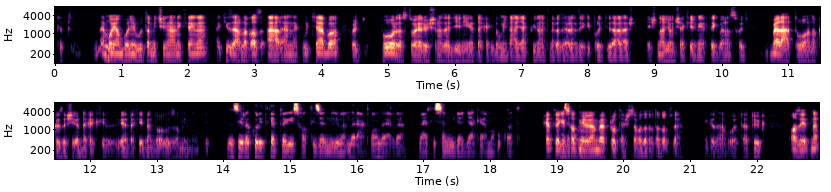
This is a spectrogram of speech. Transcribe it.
Tehát nem olyan bonyolult, amit csinálni kellene, kizárólag az áll ennek útjába, hogy borzasztó erősen az egyéni érdekek dominálják pillanatnyilag az ellenzéki politizálást, és nagyon csekély mértékben az, hogy belátóan a közös érdekek érdekében dolgozom mindenki. De azért akkor itt 2,6 millió ember át van verve, mert hiszen úgy adják el magukat. 2,6 millió ember protest szavazatot adott le igazából. Tehát ők azért ne,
